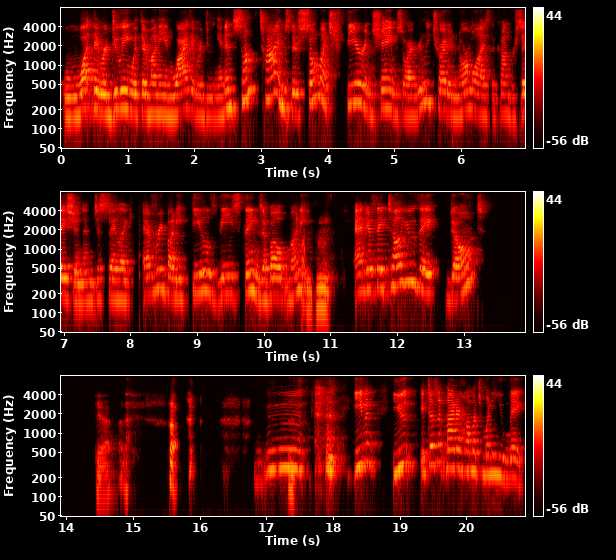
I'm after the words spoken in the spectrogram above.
what they were doing with their money and why they were doing it. And sometimes there's so much fear and shame. So I really try to normalize the conversation and just say, like, everybody feels these things about money. Mm-hmm. And if they tell you they don't, yeah. mm, even you, it doesn't matter how much money you make.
